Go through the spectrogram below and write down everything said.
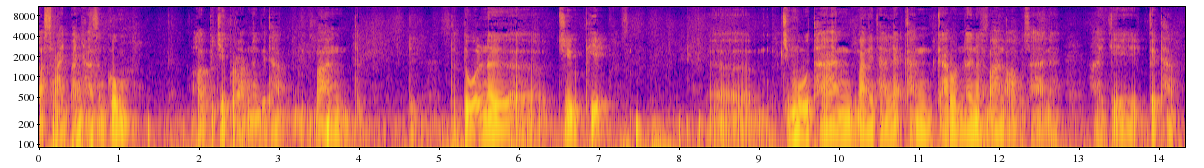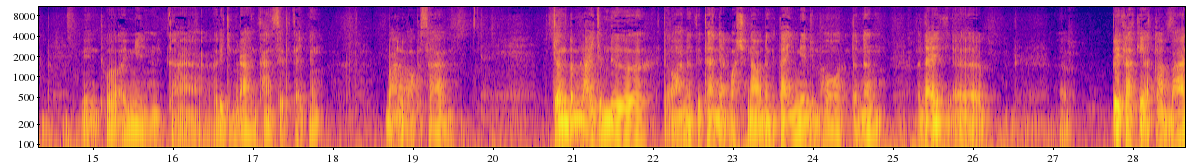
ដោះស្រាយបញ្ហាសង្គមឲ្យប្រជាពលរដ្ឋនឹងគេថាបានទទួលនៅជីវភាពជាមូលដ្ឋានបានន័យថាលក្ខខណ្ឌការរស់នៅនៅបានល្អប្រសើរណាហើយគេគិតថាមានធ្វើឲ្យមានការរីកចម្រើនខាងសេដ្ឋកិច្ចនឹងបានល្អប្រសើរ ចឹងតម្លៃជំនឿទាំងអស់ហ្នឹងគឺថាអ្នកបោះឆ្នោតហ្នឹងគឺតែមានចំហទៅនឹងប៉ុន្តែពេលខ្លះគេអត់តាន់បាន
